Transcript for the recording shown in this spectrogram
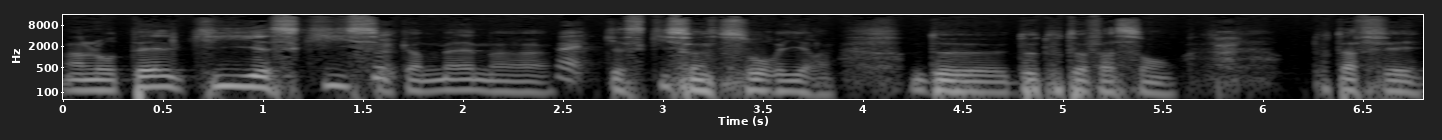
dans l'hôtel, qui esquissent mm. quand même, euh, qui esquissent un sourire de, de toute façon? Tout à fait.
